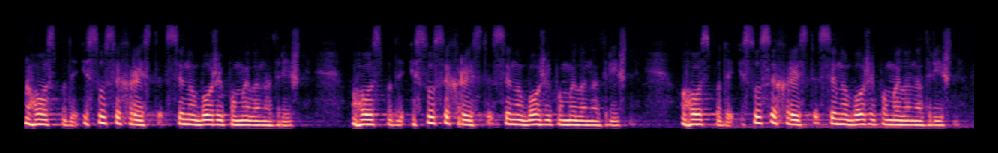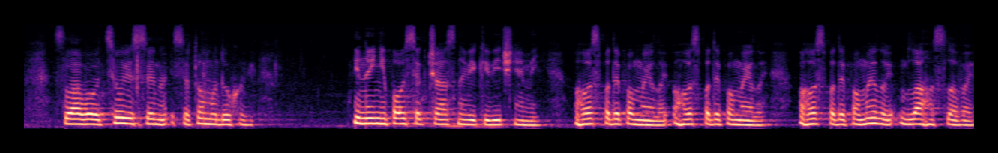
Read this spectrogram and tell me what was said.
Господи, Ісусе Христе, Сину Божий, помилуй нас грішний. Господи, Ісусе Христе, Сину Божий, помилуй нас грішний. Господи, Ісусе Христе, Сину Божий, помилуй нас грішний. Слава Отцю і Сину, і Святому Духові, і нині повсякчас на віки вічні. Амінь. Господи, помилуй, Господи, помилуй, Господи, помилуй, благослови.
